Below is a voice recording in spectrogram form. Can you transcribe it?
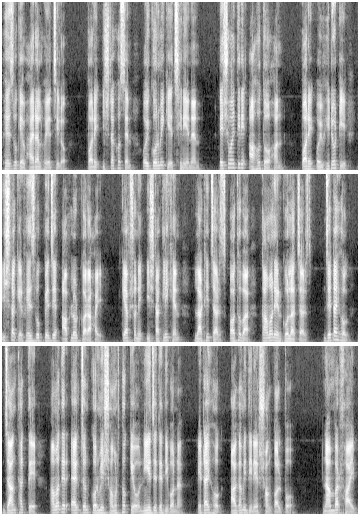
ফেসবুকে ভাইরাল হয়েছিল। পরে ইশরাক হোসেন ওই কর্মীকে ছিনিয়ে নেন। এ সময় তিনি আহত হন। পরে ওই ভিডিওটি ইশরাকের ফেসবুক পেজে আপলোড করা হয়। ক্যাপশনে ইশরাক লিখেন লাঠিচার্জ অথবা কামানের গোলা চার্জ। যেটাই হোক, যান থাকতে আমাদের একজন কর্মীর সমর্থককেও নিয়ে যেতে দিব না। এটাই হোক আগামী দিনের সংকল্প। Number five,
